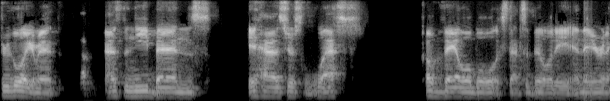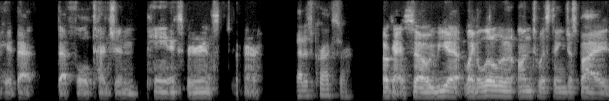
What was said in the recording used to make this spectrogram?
through the ligament. As the knee bends, it has just less available extensibility, and then you're gonna hit that that full tension pain experience sooner. that is correct, sir. Okay, so you get like a little bit of untwisting just by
